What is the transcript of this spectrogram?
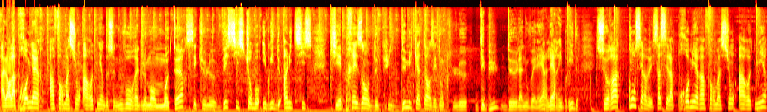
Alors la première information à retenir de ce nouveau règlement moteur, c'est que le V6 turbo hybride de 1,6 litre qui est présent depuis 2014 et donc le début de la nouvelle ère, l'ère hybride, sera conservé. Ça c'est la première information à retenir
